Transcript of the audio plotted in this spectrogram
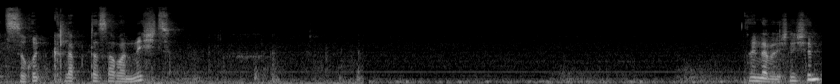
Okay, zurück klappt das aber nicht. Nein, da will ich nicht hin.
